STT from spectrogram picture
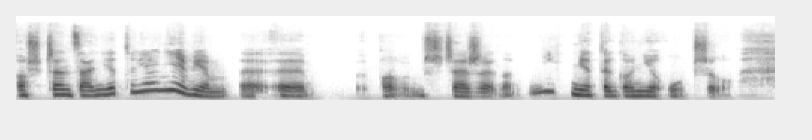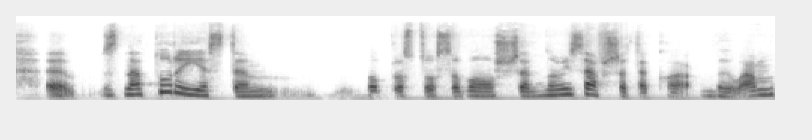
oszczędzanie, to ja nie wiem, powiem szczerze, no, nikt mnie tego nie uczył. Z natury jestem po prostu osobą oszczędną i zawsze taka byłam.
